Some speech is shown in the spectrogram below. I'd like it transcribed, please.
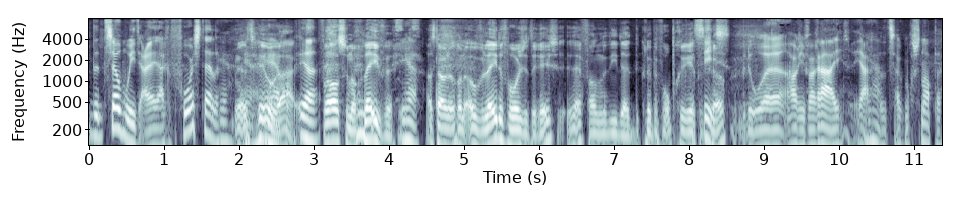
dat, zo moet je het eigenlijk voorstellen. Ja, dat is heel ja, raar. Ja. Vooral als ze nog leven. Ja, Als nou nog een overleden voorzitter is, hè, van, die de, de club heeft opgericht of zo. Ik bedoel, eh, Harry van Rij, ja, Ja. dat zou ik nog snappen.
